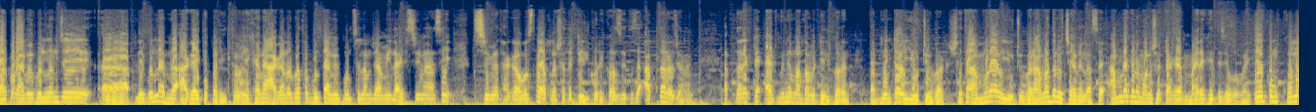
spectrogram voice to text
তারপরে আমি বললাম যে আপনি বললে আমরা আগাইতে পারি। তো এখানে আগানোর কথা বলতে আমি বলছিলাম যে আমি লাইভ স্ট্রিমে আছি স্ট্রিমে থাকা অবস্থায় আপনার সাথে ডিল করি। কজ হইতেছে আপনারাও জানেন। আপনারা একটা অ্যাডমিনের মাধ্যমে ডিল করেন। অ্যাডমিনটাও ইউটিউবার সেটা আমরাও ইউটিউবার আমাদেরও চ্যানেল আছে। আমরা কেন মানুষের টাকা মাইরে খেতে যাব ভাই? এরকম কোনো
